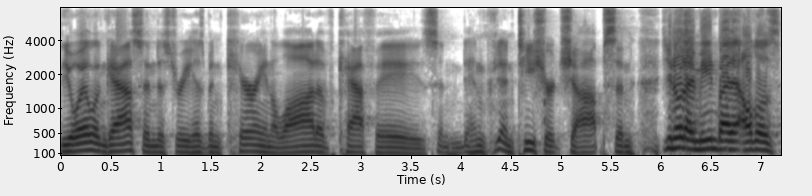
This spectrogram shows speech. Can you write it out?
the oil and gas industry has been carrying a lot of cafes and, and, and t-shirt shops and you know what I mean by that, all those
